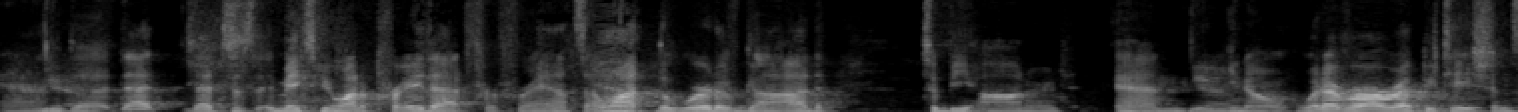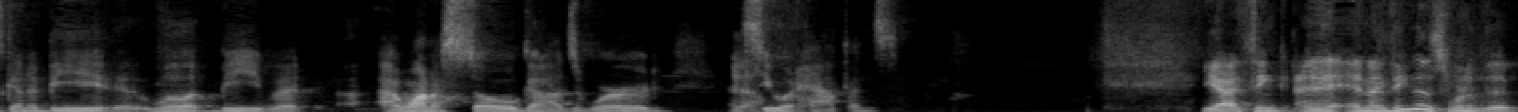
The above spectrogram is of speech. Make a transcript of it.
and yeah. uh, that that just it makes me want to pray that for france i want the word of god to be honored and yeah. you know whatever our reputation is going to be will it be but I want to sow God's word and Yeah. see what happens. Yeah, I think, and and I think that's one of the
